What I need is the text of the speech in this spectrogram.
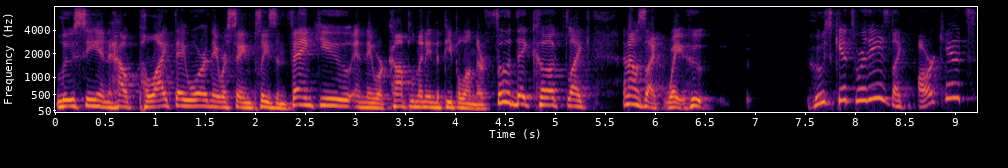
Lucy and how polite they were. And they were saying please and thank you. And they were complimenting the people on their food they cooked. Like, and I was like, Wait, who? Whose kids were these? Like our kids?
